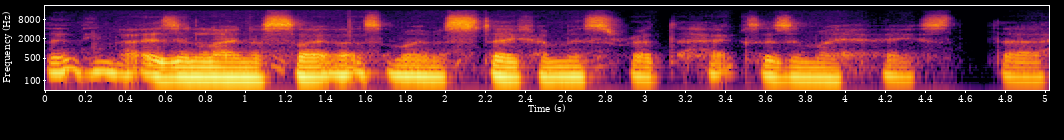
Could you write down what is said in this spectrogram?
I don't think that is in line of sight. That's my mistake. I misread the hexes in my haste there.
